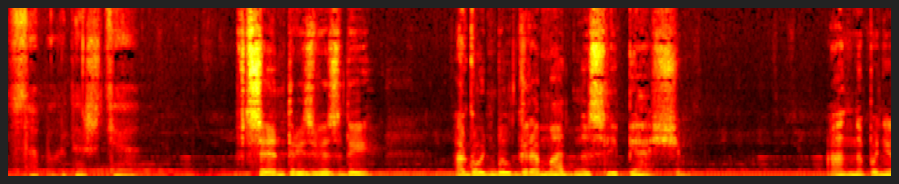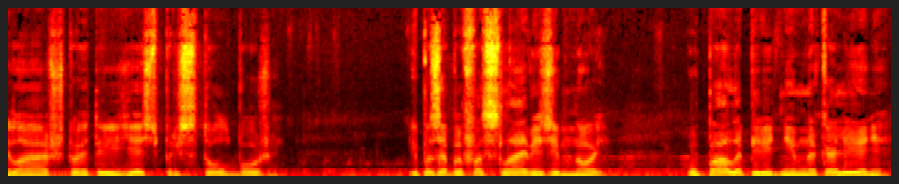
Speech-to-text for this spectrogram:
Запах дождя. В центре звезды огонь был громадно слепящим. Анна поняла, что это и есть престол Божий. И, позабыв о славе земной, упала перед ним на колени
